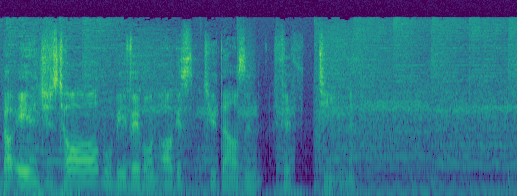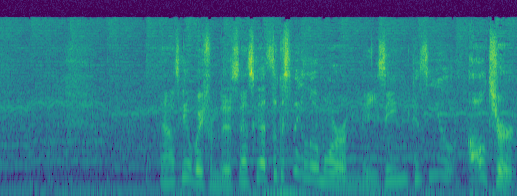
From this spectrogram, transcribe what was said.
About 8 inches tall, will be available in August 2015. Now let's get away from this. Let's, let's look at something a little more amazing, because, you know, Alter.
